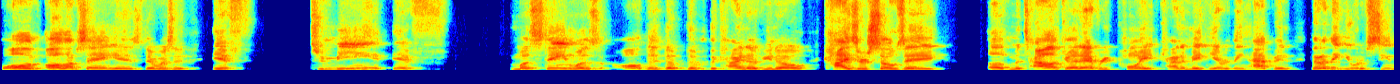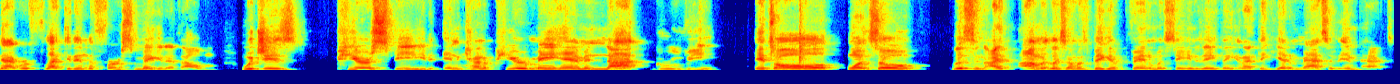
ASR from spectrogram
All all I'm saying is there was a if to me if Mustaine was all the, the the, the kind of you know Keyser Söze of Metallica at every point, kind of making everything happen, then I think you would have seen that reflected in the first Megadeth album, which is pure speed and kind of pure mayhem and not groovy. It's all one. So listen, I I'm listen, I'm as big a fan of Mustaine as anything, and I think he had a massive impact.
